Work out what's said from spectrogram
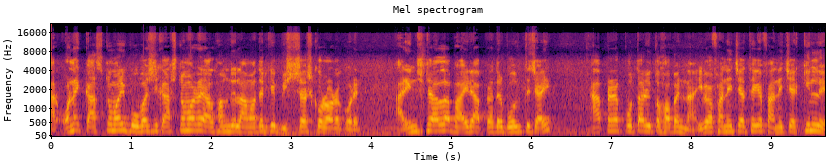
আর অনেক কাস্টমারই প্রবাসী কাস্টমাররা আলহামদুলিল্লাহ আমাদেরকে বিশ্বাস করে অর্ডার করেন। আর ইনশাআল্লাহ ভাইরা আপনাদের বলতে চাই, আপনারা প্রতারিত হবেন না। ইবা ফার্নিচার থেকে ফার্নিচার কিনলে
